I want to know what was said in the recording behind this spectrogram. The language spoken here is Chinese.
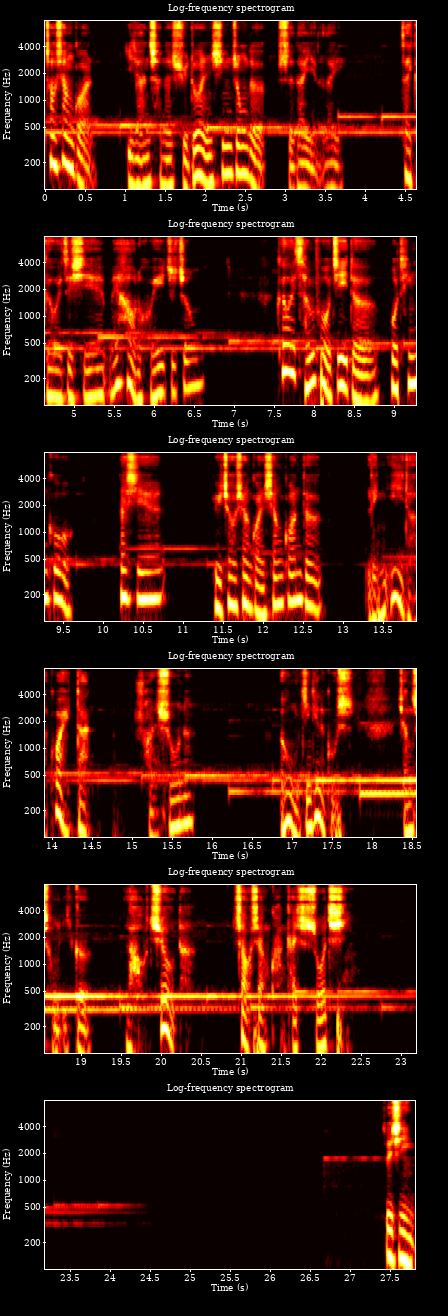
照相馆已然成了许多人心中的时代眼泪。在各位这些美好的回忆之中，各位曾否记得或听过那些与照相馆相关的灵异的怪诞传说呢？而我们今天的故事将从一个老旧的照相馆开始说起。最近，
